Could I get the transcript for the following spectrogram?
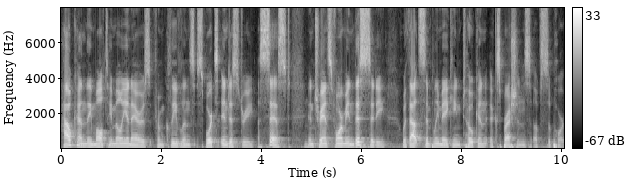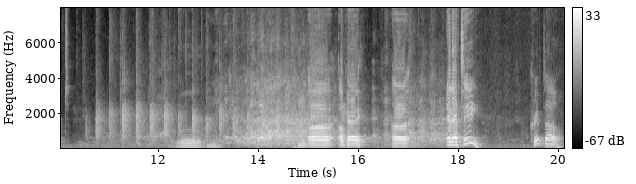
How can the multimillionaires from Cleveland's sports industry assist in transforming this city without simply making token expressions of support? Okay. Uh, NFT, crypto.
